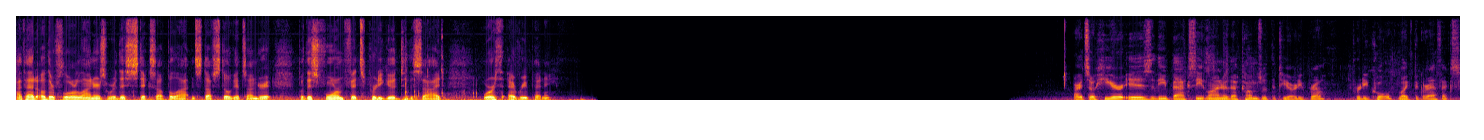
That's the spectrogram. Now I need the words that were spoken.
I've had other floor liners where this sticks up a lot and stuff still gets under it, but this form fits pretty good to the side. Worth every penny. All right, so here is the back seat liner that comes with the TRD Pro pretty cool, like the graphics.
